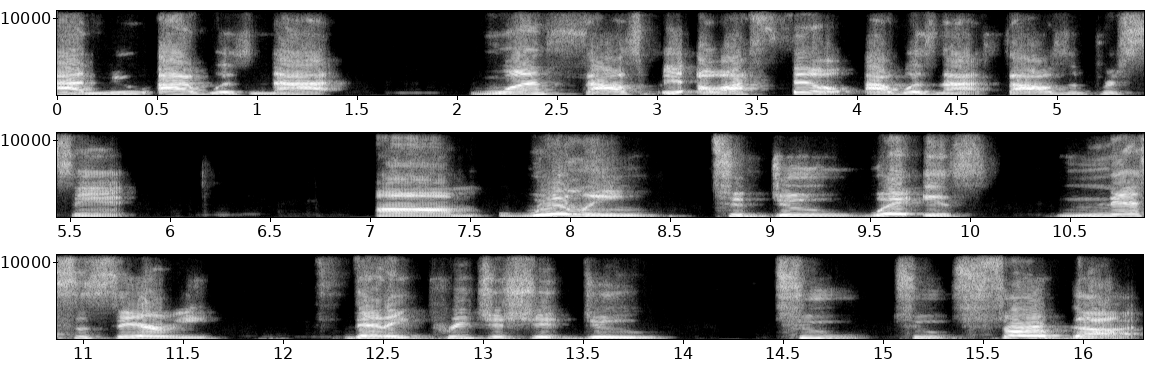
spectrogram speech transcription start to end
I knew I was not one thousand, or I felt I was not thousand percent um willing to do what is necessary that a preacher should do to to serve God.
